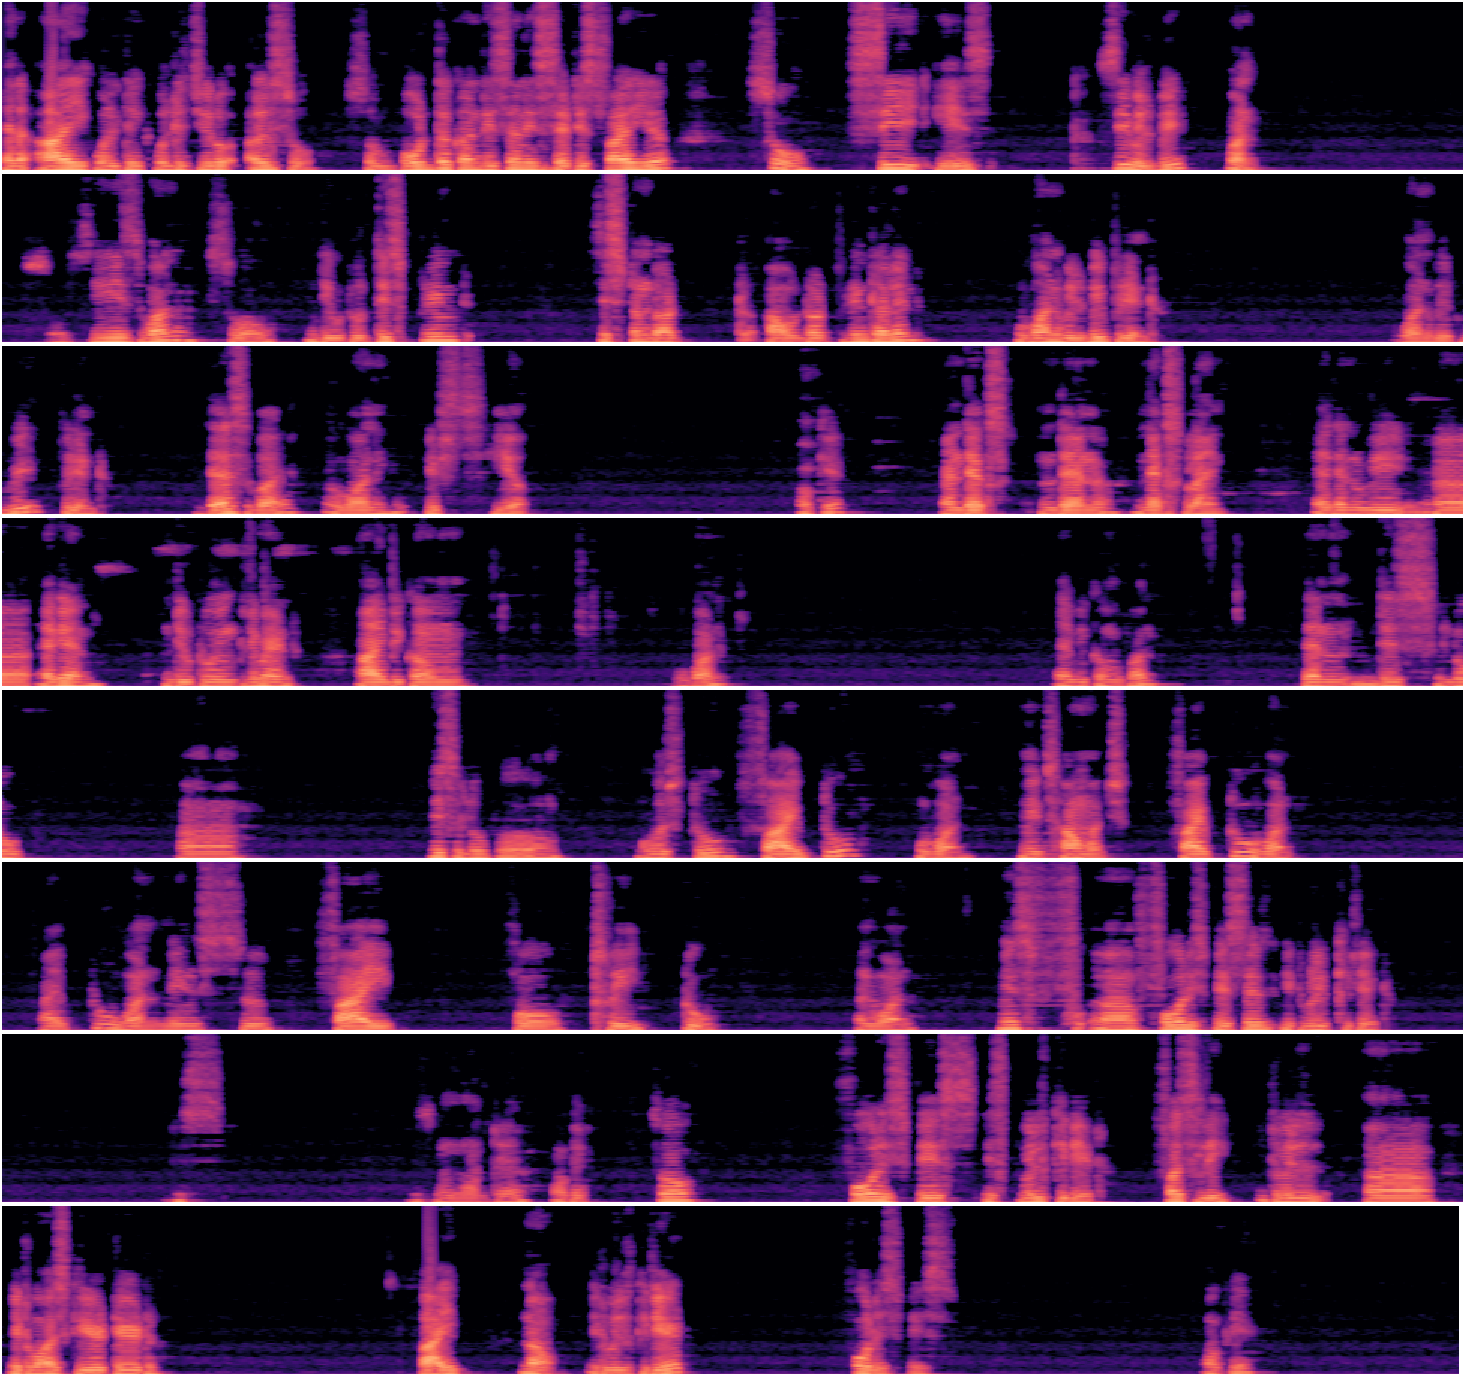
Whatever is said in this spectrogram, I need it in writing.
And i equal to equal to 0 also. So both the condition is satisfied here. So c is c will be 1 so c is 1 so due to this print system dot out dot println 1 will be print. 1 will be print. That's why 1 is here. Okay? And then next line. Again we uh, again due to increment i become 1 i become 1 then this loop uh, this loop uh, goes to 5 to 1 means how much? 5 to 1 5 to 1 means uh, 5 4 3 2 and 1 means uh, 4 spaces it will create. This is not there. Okay. So 4 space it will create. Firstly it will uh, it was created 5 now it will create 4 space. Okay.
